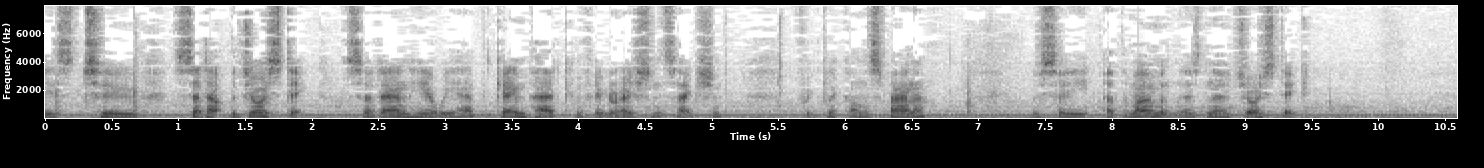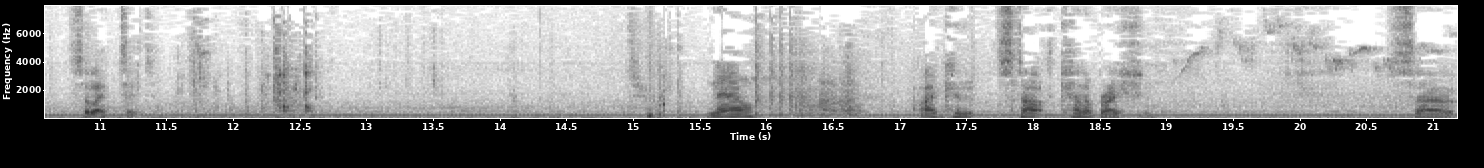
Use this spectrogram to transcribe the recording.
is to set up the joystick. So down here we have the gamepad configuration section. If we click on the spanner, we see at the moment there's no joystick selected. Now I can start calibration. So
